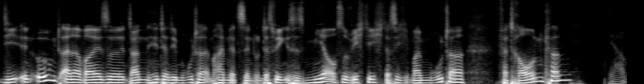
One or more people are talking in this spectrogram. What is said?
die in irgendeiner Weise dann hinter dem Router im Heimnetz sind. Und deswegen ist es mir auch so wichtig, dass ich meinem Router vertrauen kann. Ja.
